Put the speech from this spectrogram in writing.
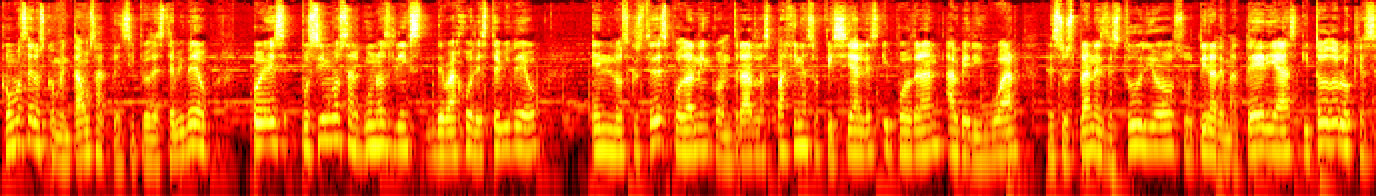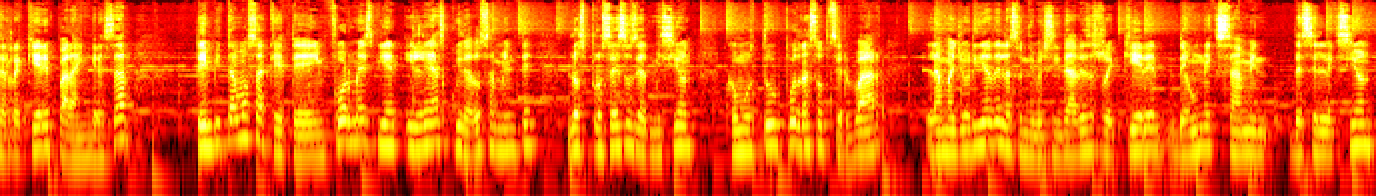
como se los comentamos al principio de este video, pues pusimos algunos links debajo de este video en los que ustedes podrán encontrar las páginas oficiales y podrán averiguar de sus planes de estudio, su tira de materias y todo lo que se requiere para ingresar. Te invitamos a que te informes bien y leas cuidadosamente los procesos de admisión. Como tú podrás observar, la mayoría de las universidades requieren de un examen de selección.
